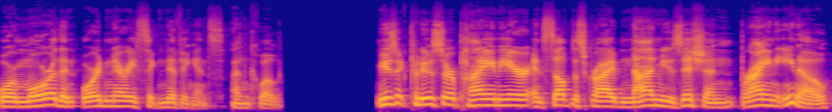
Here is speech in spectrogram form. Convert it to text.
or more than ordinary significance, unquote. Music producer, pioneer, and self described non musician Brian Eno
